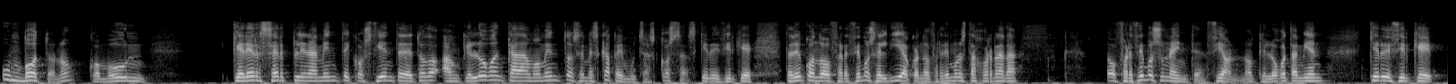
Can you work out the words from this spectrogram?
un voto, ¿no? Como un querer ser plenamente consciente de todo, aunque luego en cada momento se me escapen muchas cosas. Quiere decir que también cuando ofrecemos el día, cuando ofrecemos nuestra jornada, ofrecemos una intención, ¿no? Que luego también quiero decir que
